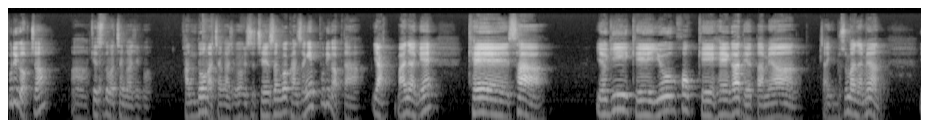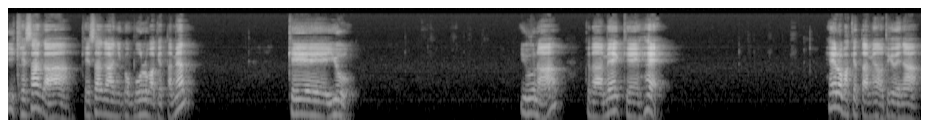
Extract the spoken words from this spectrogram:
뿌리가 없죠. 어, 개수도 마찬가지고 관도 마찬가지고. 그래서 재성과 관성이 뿌리가 없다. 약 만약에 개사 여기 개유 혹 개해가 되었다면 자 이게 무슨 말이냐면 이 개사가 개사가 아니고 뭘로 바뀌었다면? 개유. 유나 그 다음에 개해. 해로 바뀌었다면 어떻게 되냐?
